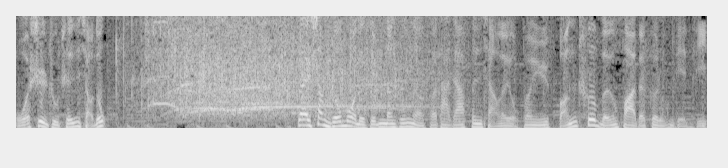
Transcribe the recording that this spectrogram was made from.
我是主持人小东。在上周末的节目当中呢，和大家分享了有关于房车文化的各种点滴。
